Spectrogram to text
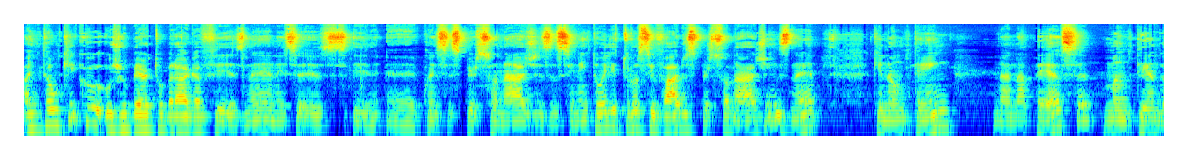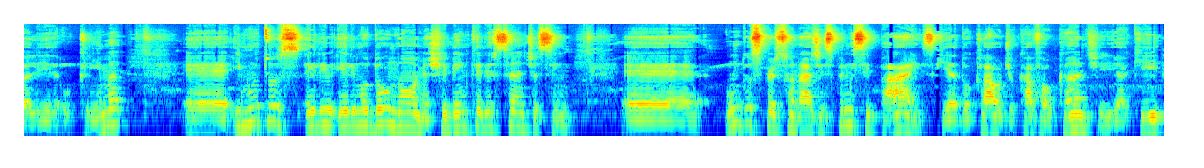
Então, o que, que o Gilberto Braga fez né, nesses, é, com esses personagens? assim né? Então, ele trouxe vários personagens né, que não tem na, na peça, mantendo ali o clima. É, e muitos. Ele, ele mudou o nome, achei bem interessante assim. É, um dos personagens principais, que é do Cláudio Cavalcante, e aqui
